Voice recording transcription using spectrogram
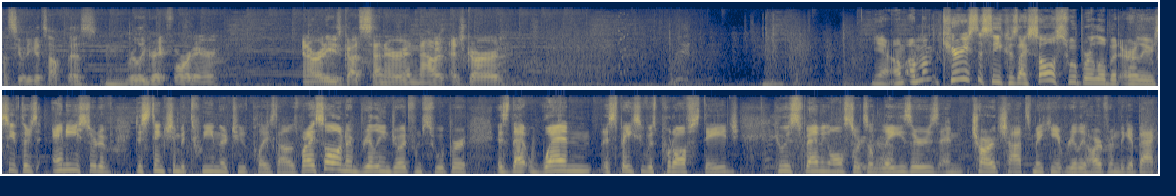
Let's see what he gets off this. Mm-hmm. Really great forward air. And already he's got center and now edge guard. Yeah, I'm, I'm curious to see because I saw Swooper a little bit earlier. See if there's any sort of distinction between their two playstyles. What I saw and I really enjoyed from Swooper is that when Spacey was put off stage, he was spamming all sorts of lasers and charge shots, making it really hard for him to get back.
